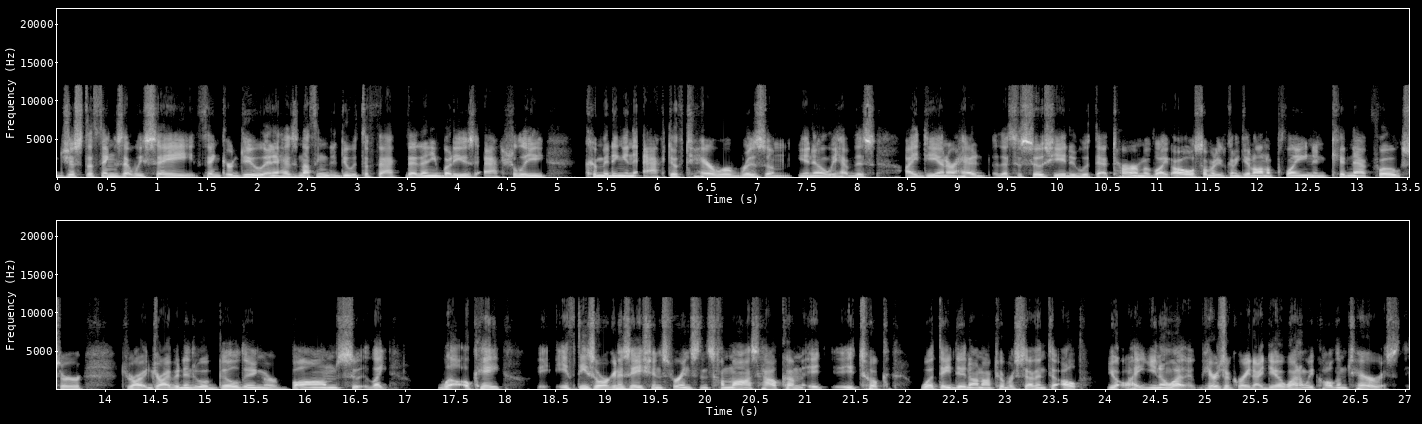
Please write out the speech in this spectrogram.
just the things that we say, think, or do, and it has nothing to do with the fact that anybody is actually committing an act of terrorism. You know, we have this idea in our head that's associated with that term of like, oh, somebody's going to get on a plane and kidnap folks or drive drive it into a building or bombs. Like, well, okay, if these organizations, for instance, Hamas, how come it, it took what they did on October 7th to, oh, you know, hey, you know what? Here's a great idea. Why don't we call them terrorists?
